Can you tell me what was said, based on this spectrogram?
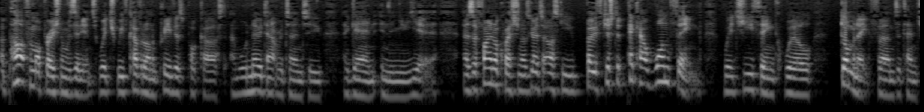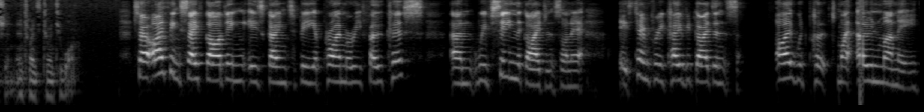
Apart from operational resilience, which we've covered on a previous podcast and will no doubt return to again in the new year, as a final question, I was going to ask you both just to pick out one thing which you think will dominate firms' attention in 2021. So I think safeguarding is going to be a primary focus. Um, we've seen the guidance on it. It's temporary COVID guidance. I would put my own money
